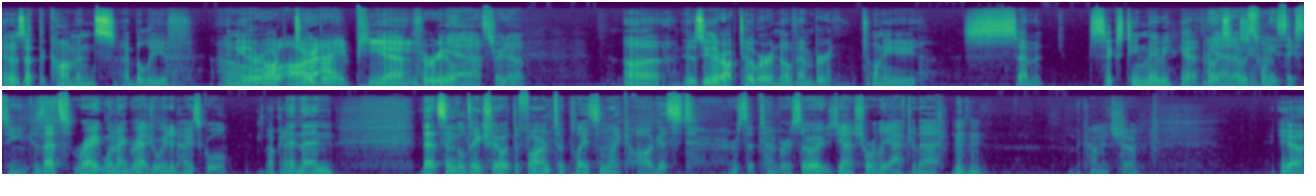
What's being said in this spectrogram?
it was at the Commons, I believe, in either Oh, October. R.I.P. Yeah, for real. Yeah, straight up. Uh, it was either October or November 27, 16 maybe. Yeah, probably yeah, 16. that was 2016 because that's right when I graduated high school, okay. and then that single take show at the farm took place in like August or September. So it was, yeah, shortly after that, mm-hmm. the Common show. Yeah,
